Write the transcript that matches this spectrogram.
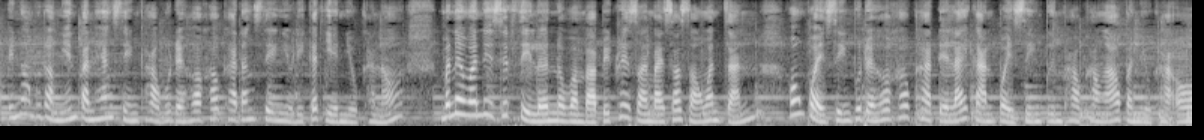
่ะพี่น้องผู้ถ่อมยินปันแห้งเสียงข่าวผู้ใดฮอเข้าคาดังเสียงอยู่ดีกัดเย็นอยู่ค่ะเนาะเมื่อในวันที่ 14เดือนโนเวมบาปีคริสต์ศักราช22วันจันทร์ห้องปล่อยสิงผู้ใดฮอเข้าคาเตรายการปล่อยสิงปืนเผาข่าวเงาปันอยู่ค่ะอ้อ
